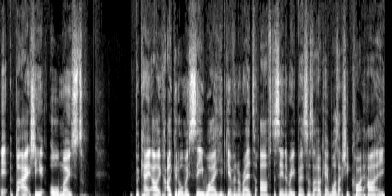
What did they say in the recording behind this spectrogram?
it, but I actually almost became. I I could almost see why he'd given a red after seeing the replays. So I was like, okay, it was actually quite high,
